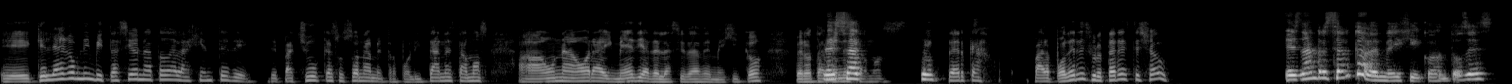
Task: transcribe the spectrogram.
eh, que le haga una invitación a toda la gente de, de Pachuca, su zona metropolitana, estamos a una hora y media de la Ciudad de México, pero también Exacto. estamos cerca para poder disfrutar este show. Están re cerca de México, entonces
